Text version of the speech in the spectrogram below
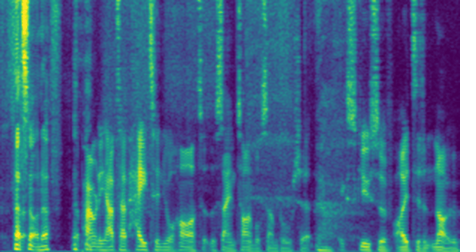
that's not enough. apparently, you have to have hate in your heart at the same time, or some bullshit excuse of I didn't know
